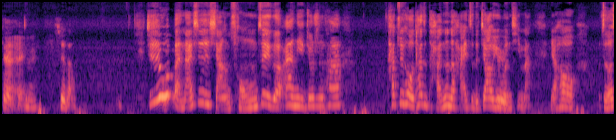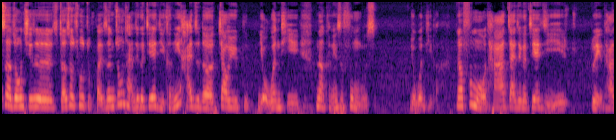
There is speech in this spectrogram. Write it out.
对对对，是的。其实我本来是想从这个案例，就是他，他最后他是谈论的孩子的教育问题嘛，然后折射中其实折射出本身中产这个阶级肯定孩子的教育不有问题，那肯定是父母是有问题的。那父母他在这个阶级对他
